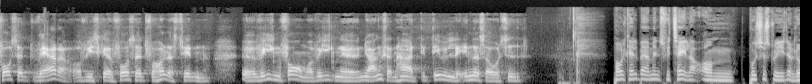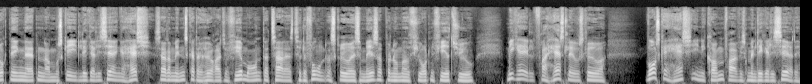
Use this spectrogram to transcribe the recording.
fortsat være der, og vi skal fortsat forholde os til den. Øh, hvilken form og hvilken øh, nuancer den har, det, det vil ændre sig over tid. Paul Kjellberg, mens vi taler om Pusher Street og lukningen af den, og måske legalisering af hash, så er der mennesker, der hører Radio 4 morgen, der tager deres telefon og skriver sms'er på nummer 1424. Michael fra Haslev skriver, hvor skal hash egentlig komme fra, hvis man legaliserer det?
